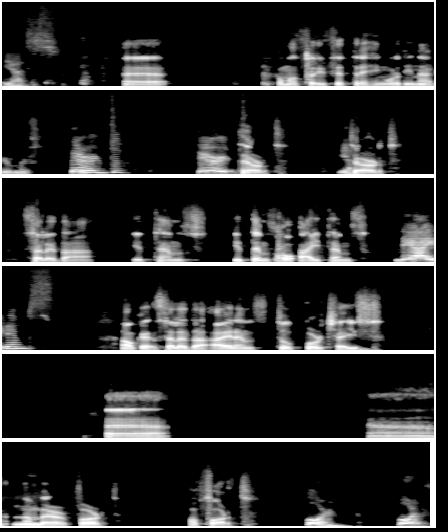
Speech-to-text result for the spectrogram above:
Yes. Eh, ¿cómo se dice tres en ordinario, miss? Third. Third. Third. Yeah. Third, select the items, items or items. The items. Okay, select the items to purchase. Uh, uh, number fourth or fourth. Four. Fourth.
